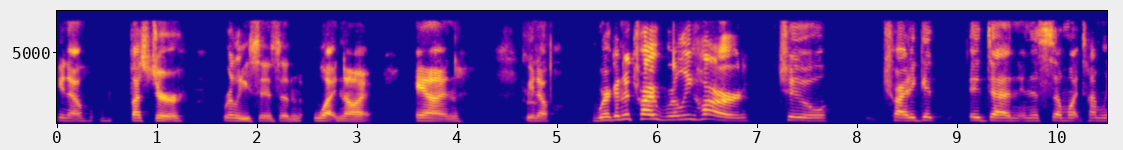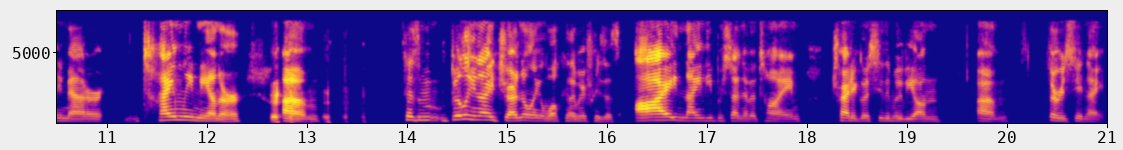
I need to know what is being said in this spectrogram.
you know, Buster releases and whatnot. And, you know, we're going to try really hard to try to get it done in a somewhat timely manner, timely manner. Um, because Billy and I generally, well, let me phrase this. I 90% of the time try to go see the movie on um, Thursday night.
